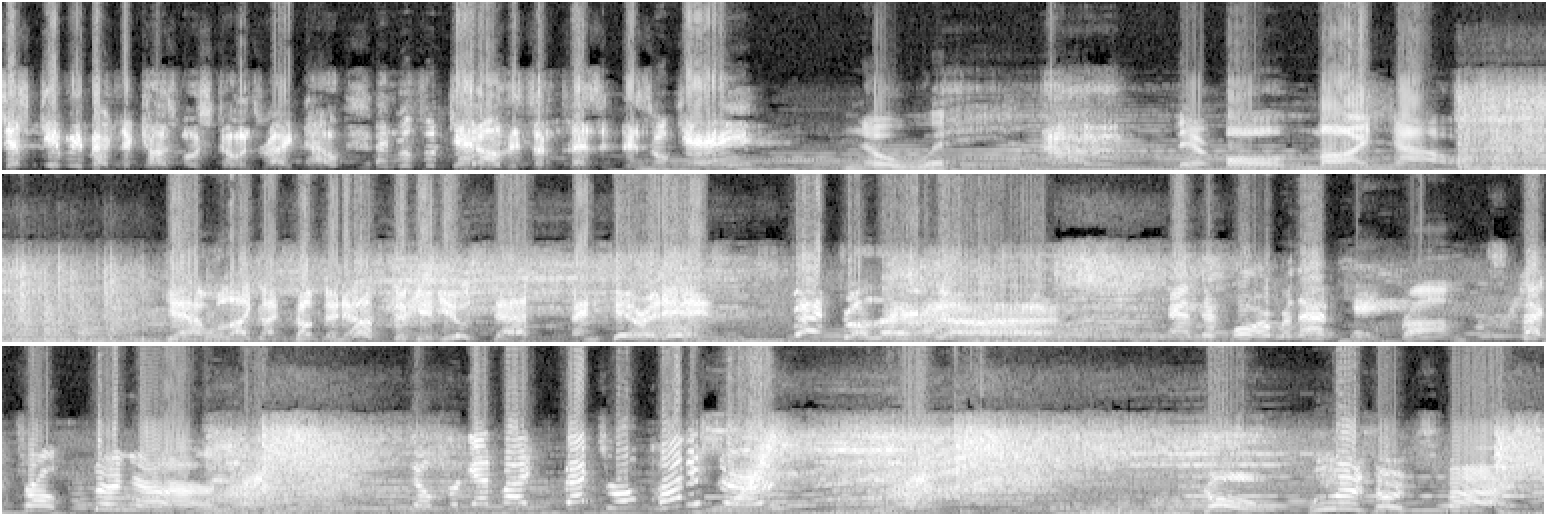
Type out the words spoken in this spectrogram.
just give me back the Cosmos Stones right now, and we'll forget all this unpleasantness, okay? No way. They're all mine now. Yeah, well, I got something else to give you, Seth, and here it is! Spectral Laser! And there's more where that came from. Spectral Stinger! Don't forget my spectral punishers! Go! Blizzard Smash!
